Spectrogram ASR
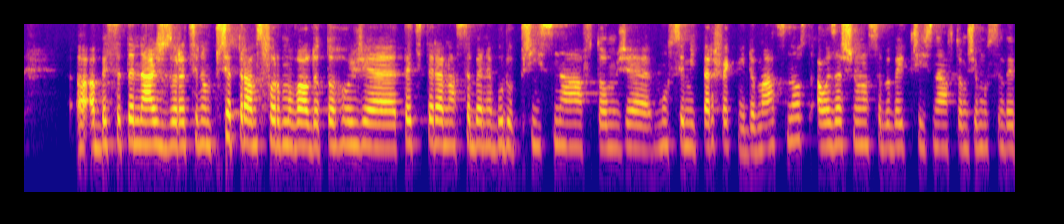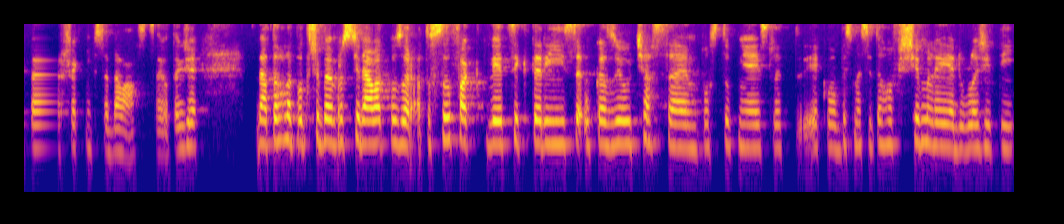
aby se ten náš vzorec jenom přetransformoval do toho, že teď teda na sebe nebudu přísná v tom, že musím mít perfektní domácnost, ale začnu na sebe být přísná v tom, že musím být perfektní v sebelásce. Jo. Takže na tohle potřebujeme prostě dávat pozor. A to jsou fakt věci, které se ukazují časem, postupně, jestli jako bychom si toho všimli, je důležitý,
